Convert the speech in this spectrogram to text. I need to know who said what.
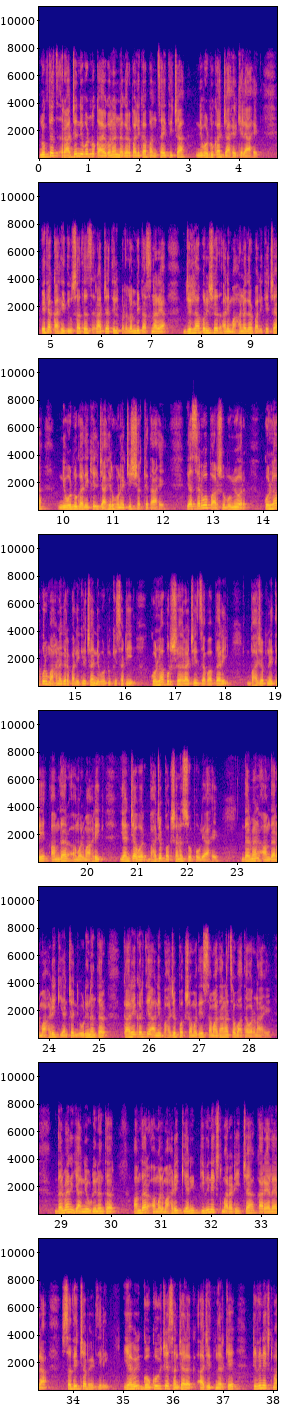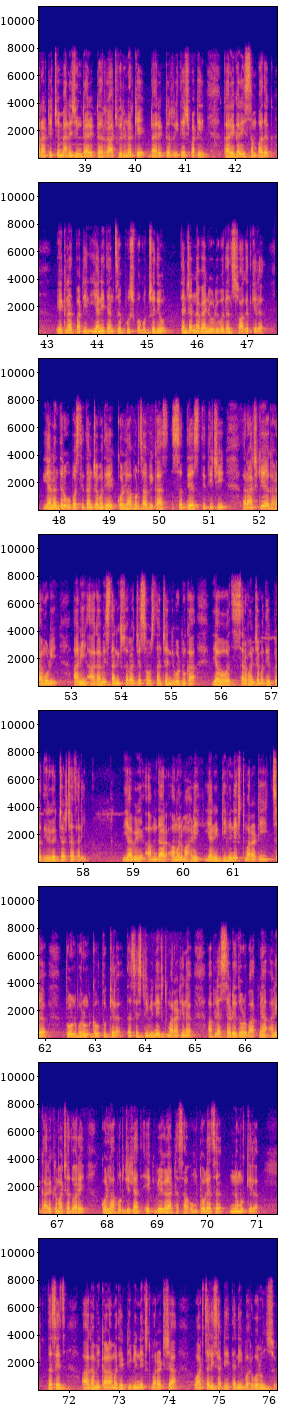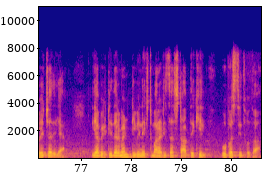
Speaker 1: नुकतंच राज्य निवडणूक आयोगानं नगरपालिका पंचायतीच्या निवडणुका जाहीर केल्या आहेत. येत्या काही दिवसातच राज्यातील प्रलंबित असणाऱ्या जिल्हा परिषद आणि महानगरपालिकेच्या निवडणुका देखील जाहीर होण्याची शक्यता आहे. या सर्व पार्श्वभूमीवर कोल्हापूर महानगरपालिकेच्या निवडणुकीसाठी कोल्हापूर शहराची जबाबदारी भाजप नेते आमदार अमल महाडिक यांच्यावर भाजप पक्षानं सोपवली आहे. दरम्यान आमदार महाडिक यांच्या निवडीनंतर कार्यकर्ते आणि भाजप पक्षामध्ये समाधानाचं वातावरण आहे. दरम्यान या निवडीनंतर आमदार अमल महाडिक यांनी टी व्ही नेक्स्ट मराठीच्या कार्यालयाला सदिच्छा भेट दिली. यावेळी गोकुळचे संचालक Ajit Narke T V next मराठीचे managing director Rajveer Narke director Ritesh Patil कार्यकारी संपादक एकनाथ पाटील यांनी त्यांचं पुष्पगुच्छ देऊन त्यांच्या नव्या निवडीबद्दल स्वागत केलं. यानंतर उपस्थितांच्या मध्ये कोल्हापूरचा विकास सद्यस्थितीची राजकीय घडामोडी आणि आगामी स्थानिक स्वराज्य संस्थांच्या निवडणुका याबाबत सर्वांच्या मध्ये प्रदीर्घ चर्चा झाली. यावेळी आमदार अमल महाडिक यांनी टी व्ही नेक्स्ट मराठीचं तोंड भरून कौतुक केलं. तसेच टी व्ही नेक्स्ट मराठीनं आपल्या सडेदोड बातम्या आणि कार्यक्रमाच्याद्वारे कोल्हापूर जिल्ह्यात एक वेगळा ठसा उमटवल्याचं नमूद केलं. तसेच आगामी काळामध्ये टी व्ही नेक्स्ट मराठीच्या वाटचालीसाठी त्यांनी भरभरून शुभेच्छा दिल्या. या भेटीदरम्यान टी व्ही नेक्स्ट मराठीचा स्टाफ देखील उपस्थित होता.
